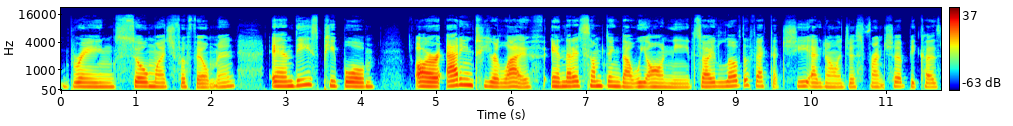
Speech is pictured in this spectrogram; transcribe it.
bring so much fulfillment and these people are adding to your life and that is something that we all need. So I love the fact that she acknowledges friendship because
